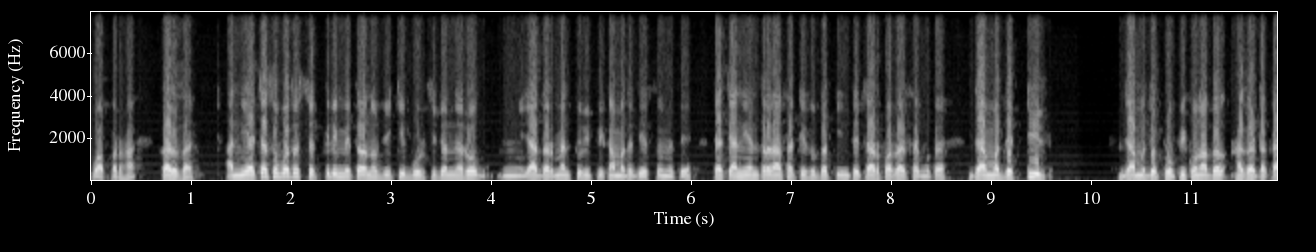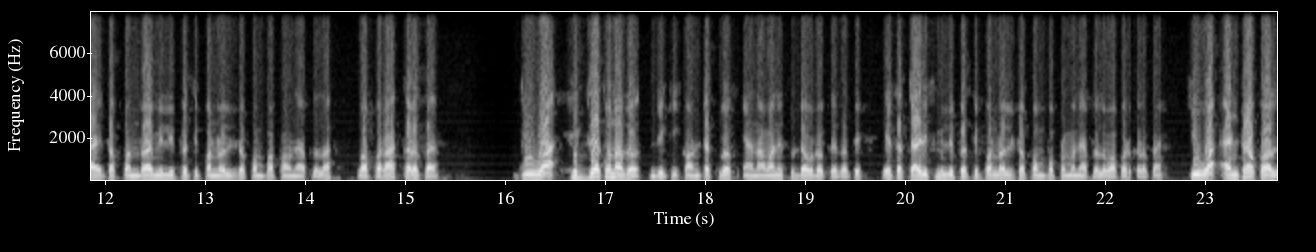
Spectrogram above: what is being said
वापर हा करायचा आहे. आणि याच्यासोबतच शेतकरी मित्रांनो जे की बुरशीजन्य रोग या दरम्यान तुरी पिकामध्ये दिसून येते त्याच्या नियंत्रणासाठी सुद्धा तीन ते चार पर्याय सांगत. आहे ज्यामध्ये टील ज्यामध्ये प्रोपिकोनादल हा घटक आहे. तर पंधरा मिली प्रति पंधरा लिटर पंपा पंपाप्रमाणे आपल्याला वापर हा करायचा आहे. किंवा हेक्झॅकोनाझल जे की कॉन्टॅक्ट प्लस या नावाने सुद्धा ओळखले जाते याचा चाळीस मिली प्रति पंधरा लिटर पंपाप्रमाणे आपल्याला वापर करायचा आहे. किंवा अँट्राकॉल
